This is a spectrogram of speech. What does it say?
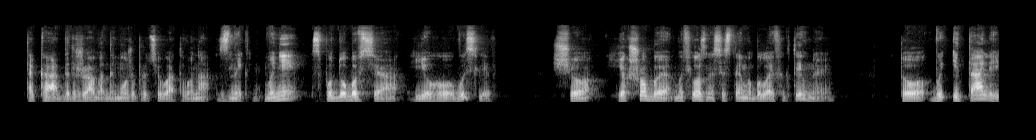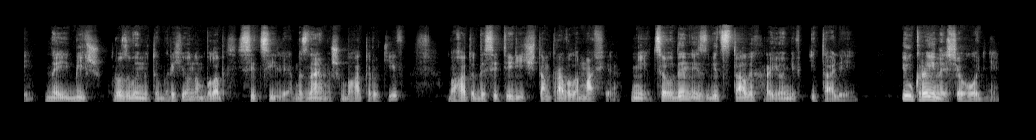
така держава не може працювати, вона зникне. Мені сподобався його вислів, що якщо б мафіозна система була ефективною, то в Італії найбільш розвинутим регіоном була б Сицилія. Ми знаємо, що багато років, багато десятиріч там правила мафія. Ні, це один із відсталих районів Італії. І Україна сьогодні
